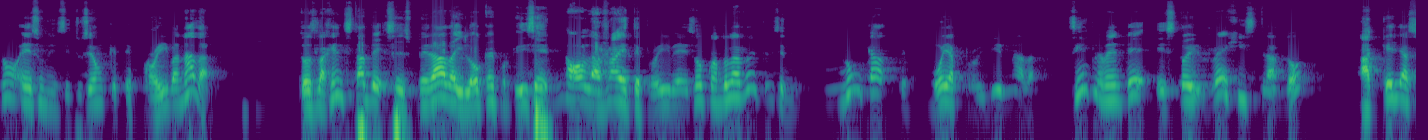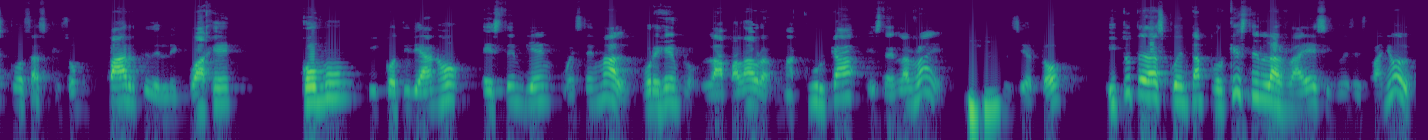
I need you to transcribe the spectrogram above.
no es una institución que te prohíba nada. Entonces la gente está desesperada y loca porque dice, no, la RAE te prohíbe eso, cuando la RAE te dice, nunca te voy a prohibir nada. Simplemente estoy registrando aquellas cosas que son parte del lenguaje común y cotidiano estén bien o estén mal. Por ejemplo, la palabra macurca está en la RAE, ¿es cierto? Y tú te das cuenta por qué está en la RAE si no es español.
